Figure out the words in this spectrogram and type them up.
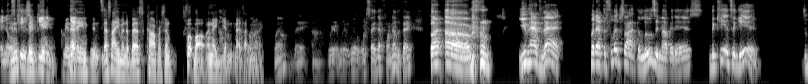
and those And kids are getting. Ten. I mean, that ain't even that's not even the best conference in football, and they getting that type of money. Well, they uh, we're, we're, we'll we'll say that for another day. But um, you have that. But at the flip side, the losing of it is the kids again. The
